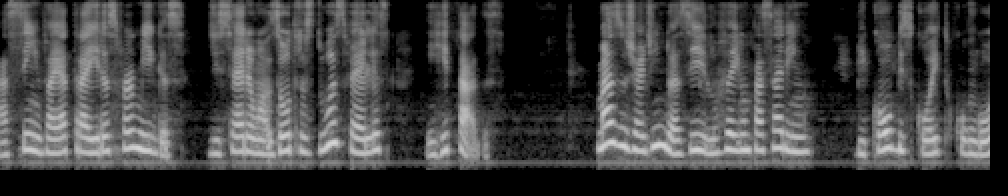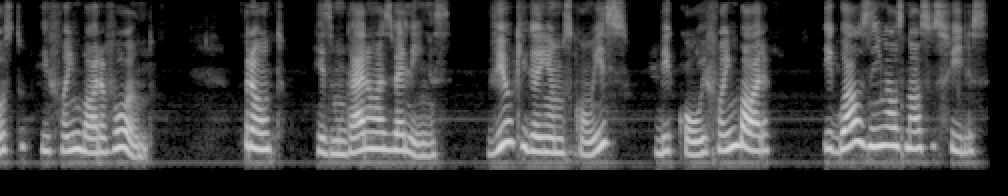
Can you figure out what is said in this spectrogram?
assim vai atrair as formigas, disseram as outras duas velhas, irritadas. Mas do jardim do asilo veio um passarinho, bicou o biscoito com gosto e foi embora voando. Pronto, resmungaram as velhinhas. Viu que ganhamos com isso? Bicou e foi embora. Igualzinho aos nossos filhos,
